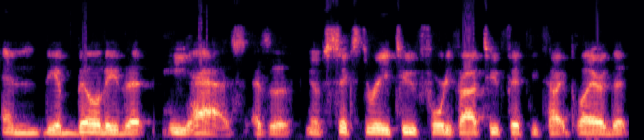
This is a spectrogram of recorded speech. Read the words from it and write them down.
and the ability that he has as a you know 6'3 245 250 type player that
